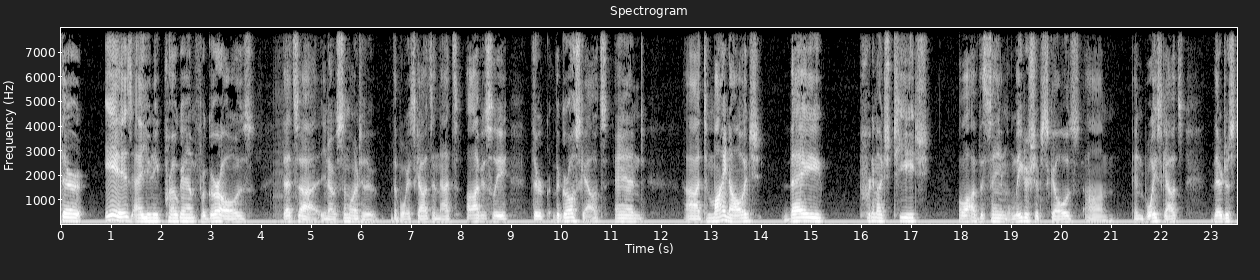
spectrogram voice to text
there is a unique program for girls that's uh, you know similar to the Boy Scouts, and that's obviously the the Girl Scouts. And Uh, to my knowledge, they pretty much teach a lot of the same leadership skills um, in Boy Scouts. They're just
